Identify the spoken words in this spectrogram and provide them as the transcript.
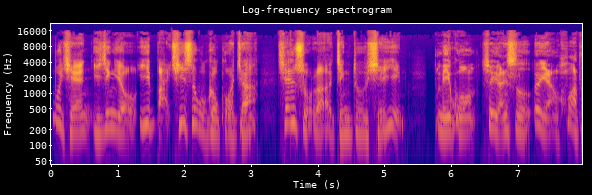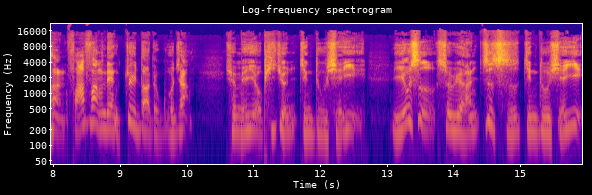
目前已经有一百七十五个国家签署了京都协议。美国虽然是二氧化碳发放量最大的国家。却没有批准京都协议，理由是虽然支持京都协议，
